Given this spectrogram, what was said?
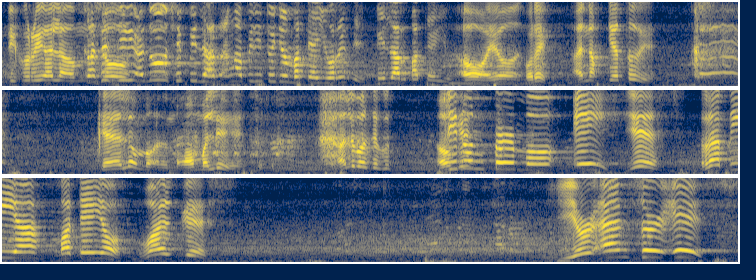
Hindi ko rin alam. Kasi So, si, ano, si Pilar, ang apelito niya Mateo rin eh. Pilar Mateo. Oo, oh, yun. Correct. Anak niya to eh. Kaya lang, ma- mukhang mali eh. Ano ba sagot? Okay. Kinonfirm mo A, Yes. Rabia Mateo. Wild guess. Your answer is...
